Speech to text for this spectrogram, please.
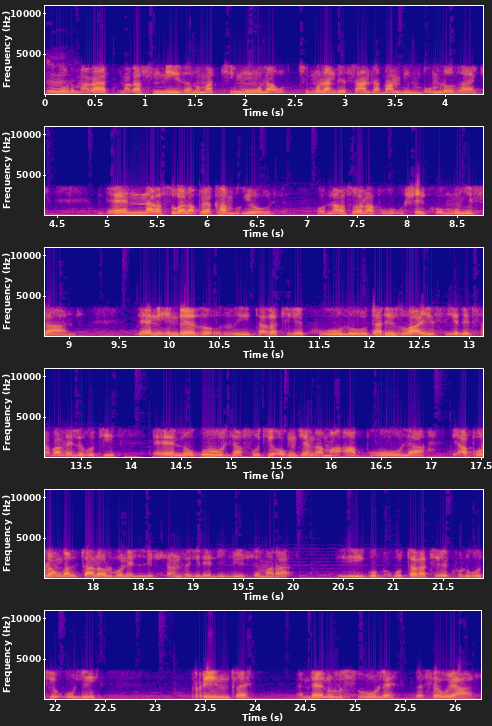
Mm. or maka- makasiniza noma athimula uthimula ngesandla bamba impumulo zakhe. Then nakasuka lapho uyakuhamba ukuyodla or nakasuka lapho ushake omunye isandla. Then into ezo zicakatheke khulu. That is why siyele lisabalele ukuthi eh nokudla futhi okunjengama-apula i-apula ungalicala ulibone lihlanzekile lilihle mara kucakatheke khulu ukuthi ulirinse and then ulisule bese uyadla.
